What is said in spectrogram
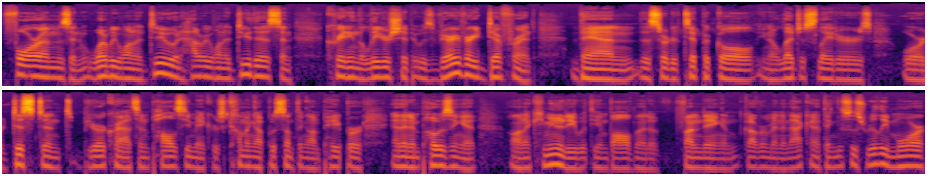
forums and what do we want to do and how do we want to do this and creating the leadership. It was very, very different than the sort of typical, you know, legislators or distant bureaucrats and policymakers coming up with something on paper and then imposing it on a community with the involvement of funding and government and that kind of thing. This was really more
